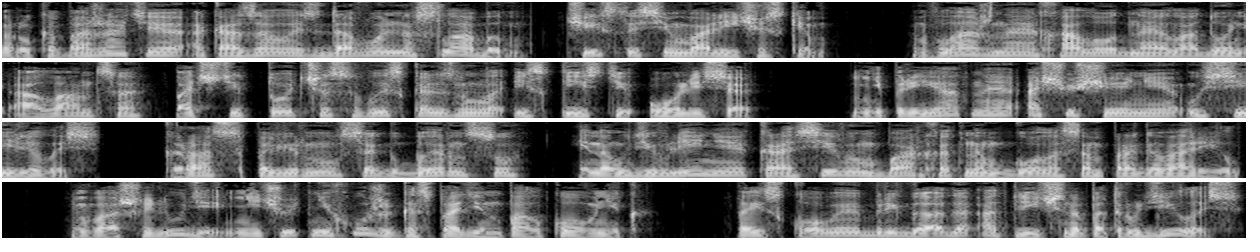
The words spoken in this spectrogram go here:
Рукопожатие оказалось довольно слабым, чисто символическим. Влажная холодная ладонь Аланца почти тотчас выскользнула из кисти Олися. Неприятное ощущение усилилось. Крас повернулся к Бернсу и, на удивление, красивым бархатным голосом проговорил. «Ваши люди ничуть не хуже, господин полковник. Поисковая бригада отлично потрудилась.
